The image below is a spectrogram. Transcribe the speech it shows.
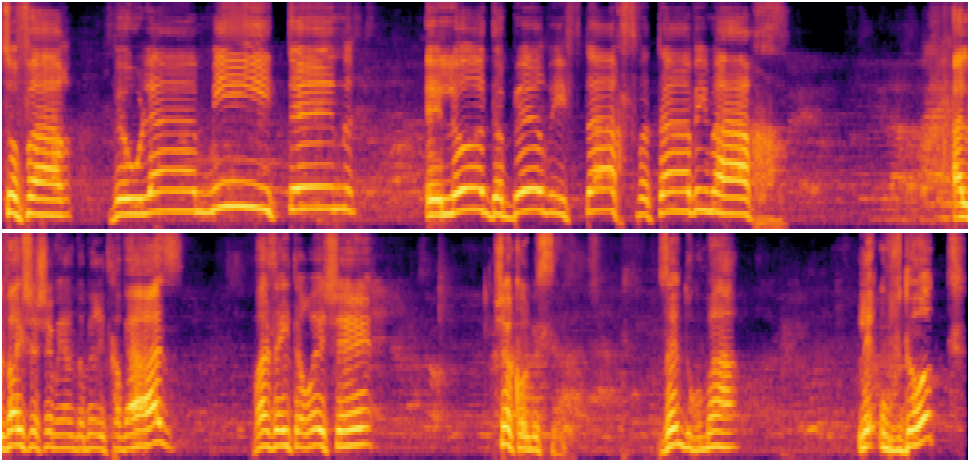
צופר? ואולם מי ייתן אלוה דבר ויפתח שפתיו עמך. הלוואי שהשם היה מדבר איתך, ואז, ואז היית רואה ש... שהכל בסדר. זו דוגמה לעובדות.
